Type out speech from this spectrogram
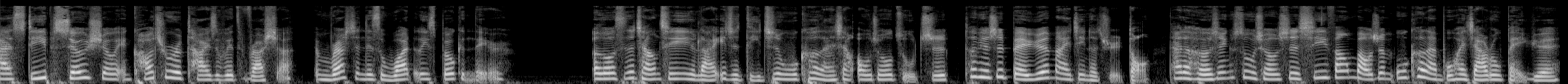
has deep social and cultural ties with Russia, and Russian is widely spoken there. 俄罗斯长期以来一直抵制乌克兰向欧洲组织，特别是北约迈进的举动。它的核心诉求是西方保证乌克兰不会加入北约。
